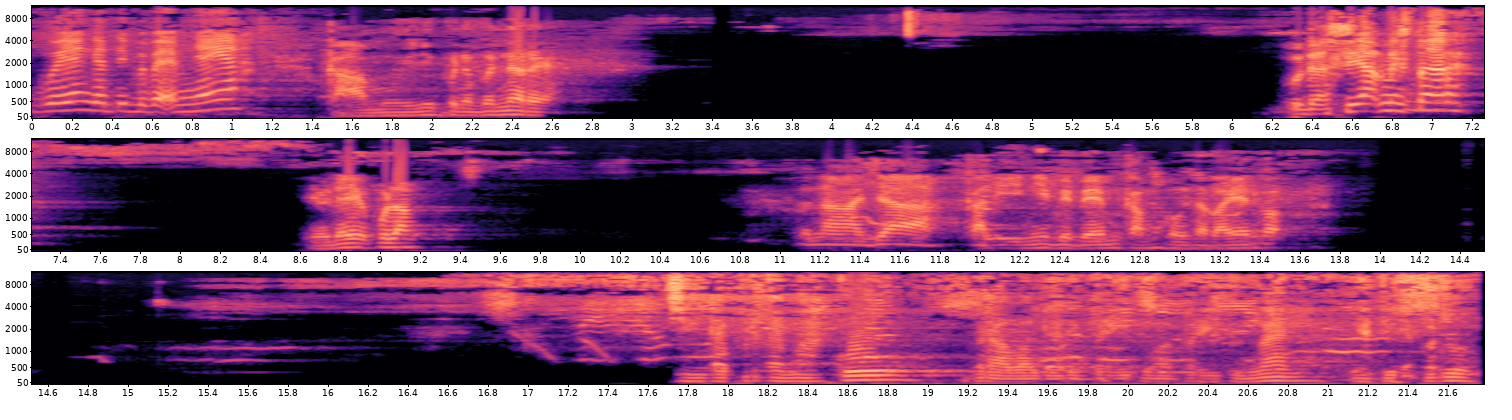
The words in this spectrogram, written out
gue yang ganti BBM-nya ya. Kamu ini bener-bener ya. Udah siap, mister? Yaudah yuk pulang. Tenang aja, kali ini BBM kamu gak usah bayar kok. Cinta pertamaku berawal dari perhitungan-perhitungan yang tidak perlu.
